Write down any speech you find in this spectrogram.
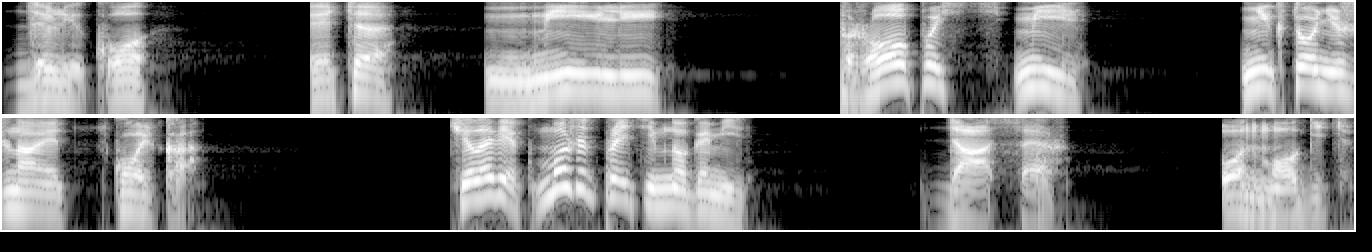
Далеко — это мили, пропасть миль. Никто не знает, сколько. Человек может пройти много миль? Да, сэр. Он может.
